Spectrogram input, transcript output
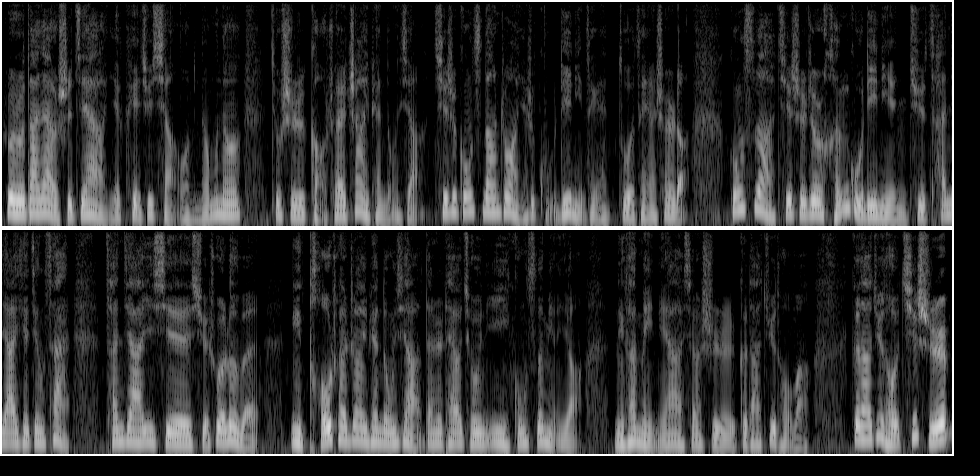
如果说大家有时间啊，也可以去想，我们能不能就是搞出来这样一篇东西啊？其实公司当中啊，也是鼓励你这件做这件事儿的。公司啊，其实就是很鼓励你，你去参加一些竞赛，参加一些。学术论文，你投出来这样一篇东西啊，但是他要求你以公司的名义啊。你看每年啊，像是各大巨头嘛，各大巨头，其实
